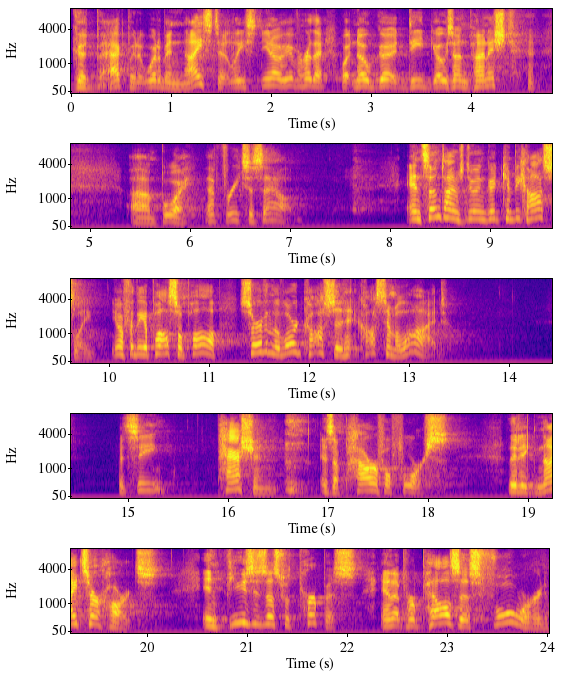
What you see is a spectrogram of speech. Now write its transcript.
good back, but it would have been nice to at least, you know, you ever heard that, what no good deed goes unpunished? um, boy, that freaks us out. And sometimes doing good can be costly. You know, for the Apostle Paul, serving the Lord cost, cost him a lot. But see, passion is a powerful force that ignites our hearts, infuses us with purpose, and it propels us forward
